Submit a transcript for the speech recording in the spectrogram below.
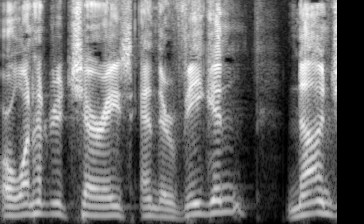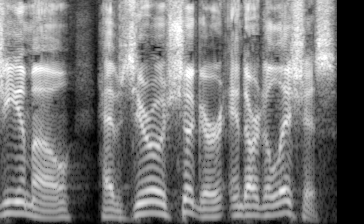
or 100 cherries, and they're vegan, non GMO, have zero sugar, and are delicious.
